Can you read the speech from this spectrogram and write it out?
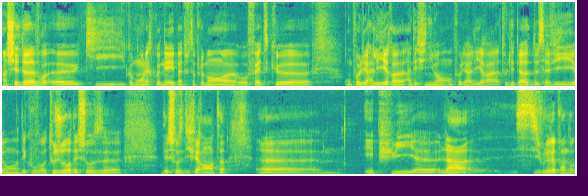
un chef-d'œuvre euh, qui, comment on les reconnaît ben, Tout simplement euh, au fait que on peut les relire indéfiniment, on peut les relire à toutes les périodes de sa vie, on découvre toujours des choses, des choses différentes. Et puis là, si je voulais répondre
